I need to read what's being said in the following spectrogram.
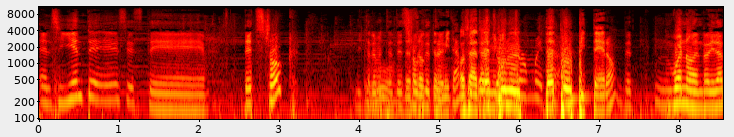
El siguiente es este Deathstroke. Literalmente Uh, Deathstroke, Deathstroke de termita. O sea. Deadpool, Deadpool pitero. Bueno, en realidad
